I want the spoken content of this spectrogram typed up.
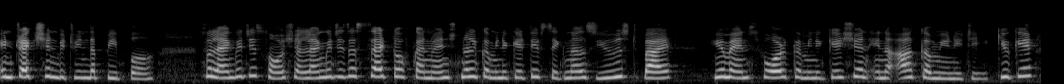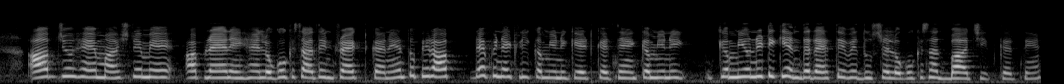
interaction between the people so language is social language is a set of conventional communicative signals use by humans for communication in a community क्योंकि आप जो है माशरे में, आप रह रहे हैं, लोगों के साथ इंट्रैक्ट कर रहे हैं तो फिर आप डेफिनेटली कम्युनिकेट करते हैं कम्युनि कम्युनिटी के अंदर रहते हुए दूसरे लोगों के साथ बातचीत करते हैं।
